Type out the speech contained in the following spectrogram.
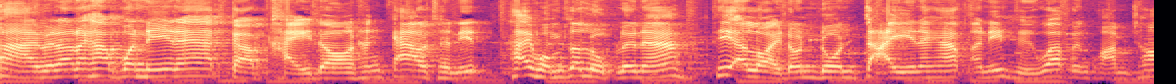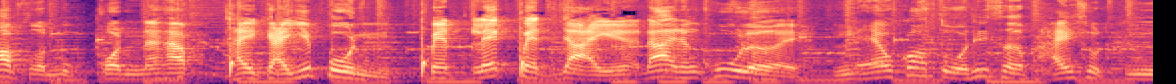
ผ่านไปแล้วนะครับ วันนี้นะฮะกับไข่ดองทั้ง 9 ชนิด ให้ผมสรุปเลยนะ ที่อร่อยโดนโดนใจนะครับ อันนี้ถือว่าเป็นความชอบส่วนบุคคลนะครับไข่ข่ไก่ญี่ปุ่นเป็ดเล็กเป็ดใหญ่ได้ทั้งคู่เลย แล้วก็ตัวที่เซอร์ไพรส์สุดคือ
